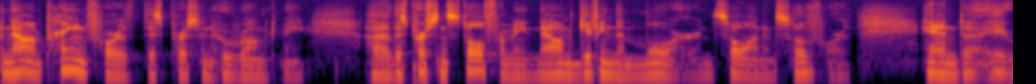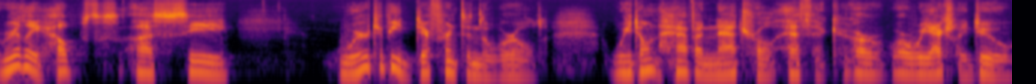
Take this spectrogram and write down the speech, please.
but now I'm praying for this person who wronged me. Uh, this person stole from me. Now I'm giving them more, and so on and so forth. And uh, it really helps us see we're to be different in the world. We don't have a natural ethic, or, or we actually do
